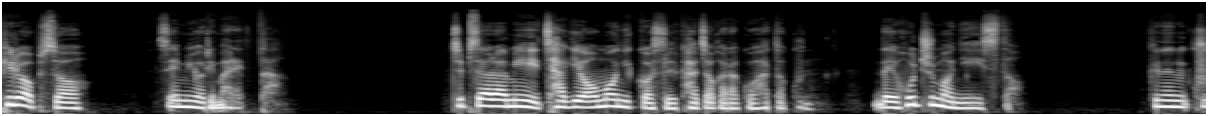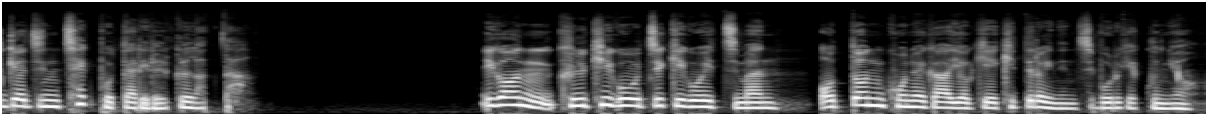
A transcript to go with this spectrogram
필요 없어. 세미얼이 말했다. 집사람이 자기 어머니 것을 가져가라고 하더군. 내 호주머니에 있어. 그는 구겨진 책 보따리를 끌렀다. 이건 긁히고 찢기고 했지만 어떤 고뇌가 여기에 깃들어 있는지 모르겠군요.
